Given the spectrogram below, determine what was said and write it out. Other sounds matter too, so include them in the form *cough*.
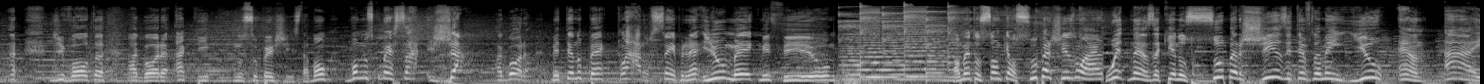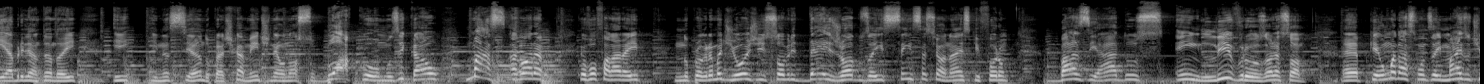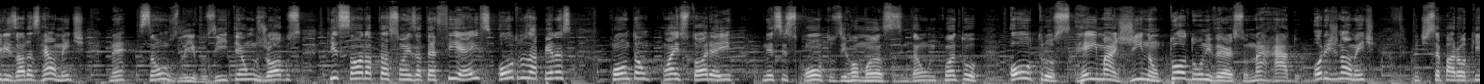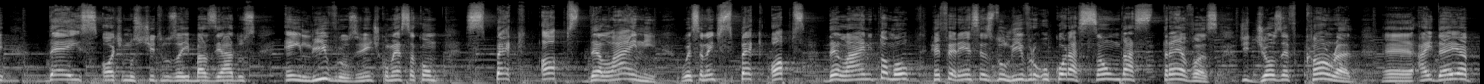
*laughs* De volta agora aqui no Super X, tá bom? Vamos começar já! Agora, metendo o pé, claro, sempre, né? You make me feel. Aumenta o som que é o Super X no ar. Witness aqui no Super X e teve também You and I abrilhantando aí e iniciando praticamente né, o nosso bloco musical. Mas agora eu vou falar aí no programa de hoje sobre 10 jogos aí sensacionais que foram baseados em livros. Olha só, é, porque uma das fontes aí mais utilizadas realmente né, são os livros. E tem uns jogos que são adaptações até fiéis, outros apenas contam uma história aí nesses contos e romances. Então, enquanto outros reimaginam todo o universo narrado originalmente, a gente separou aqui 10 ótimos títulos aí baseados em livros. A gente começa com Spec Ops The Line. O excelente Spec Ops The Line tomou referências do livro O Coração das Trevas, de Joseph Conrad. É, a ideia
